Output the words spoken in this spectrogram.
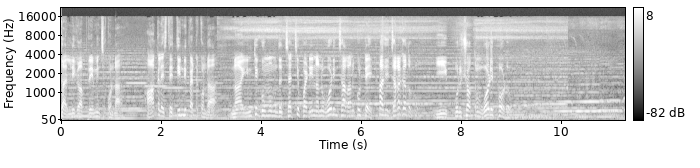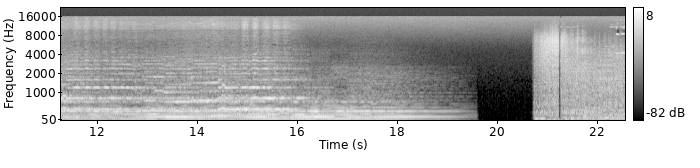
తల్లిగా ప్రేమించకుండా ఆకలిస్తే తిండి పెట్టకుండా నా ఇంటి గుమ్మ ముందు చచ్చిపడి నన్ను ఓడించాలనుకుంటే అది జరగదు. ఈ పురుషోత్తం ఓడిపోడు.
